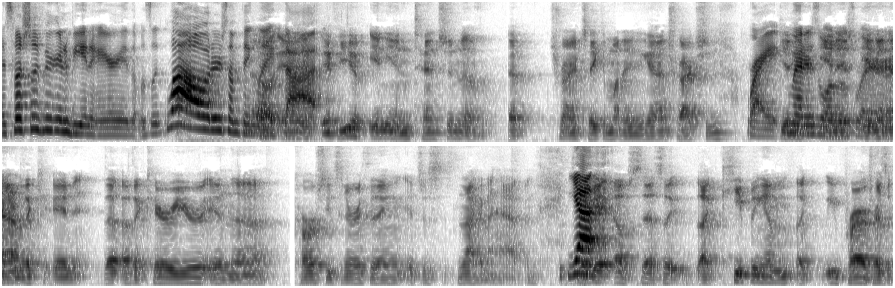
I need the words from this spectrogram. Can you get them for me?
especially if you're going to be in an area that was like loud or something No, like that. If, if you have any intention of, of trying to take them on any kind of attraction, right. You might as well in, just wear in and out of the in the of the carrier in the car seats and everything. It's just it's not gonna happen. Yeah. they get upset. So like keeping them like we prioritize. Like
